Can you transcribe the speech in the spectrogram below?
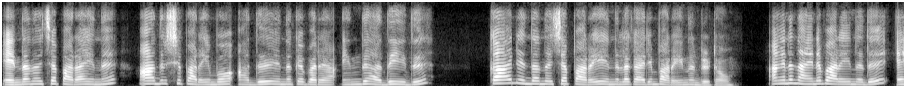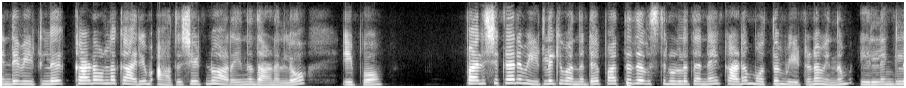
എന്താന്ന് വെച്ചാൽ പറ എന്ന് ആദർശ് പറയുമ്പോൾ അത് എന്നൊക്കെ പറയാ. എന്ത് അത് ഇത്? കാര്യം എന്താന്ന് വെച്ചാൽ പറയേ എന്നുള്ള കാര്യം പറയുന്നുണ്ട് കേട്ടോ അങ്ങനെ നയന പറയുന്നത് എന്റെ വീട്ടിൽ കടമുള്ള കാര്യം ആദർശേട്ടനും അറിയുന്നതാണല്ലോ. ഇപ്പോ പലിശക്കാരൻ വീട്ടിലേക്ക് വന്നിട്ട് പത്ത് ദിവസത്തിനുള്ളിൽ തന്നെ കടം മൊത്തം വീട്ടണമെന്നും ഇല്ലെങ്കിൽ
